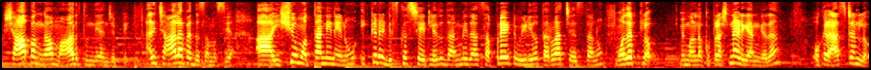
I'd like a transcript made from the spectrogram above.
శాపంగా మారుతుంది అని చెప్పి. అది చాలా పెద్ద సమస్య. ఆ ఇష్యూ మొత్తాన్ని నేను ఇక్కడ డిస్కస్ చేయట్లేదు. దాని మీద సపరేట్ వీడియో తర్వాత చేస్తాను. మొదట్లో మిమ్మల్ని ఒక ప్రశ్న అడిగాను కదా. ఒక రాష్ట్రంలో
